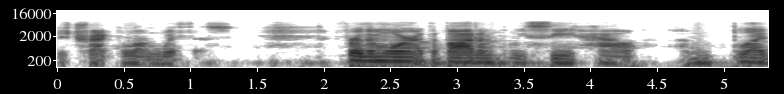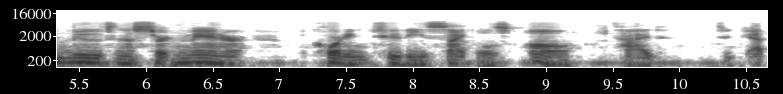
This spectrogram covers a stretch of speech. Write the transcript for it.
is tracked along with this. Furthermore, at the bottom we see how um, blood moves in a certain manner according to these cycles all tied together.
